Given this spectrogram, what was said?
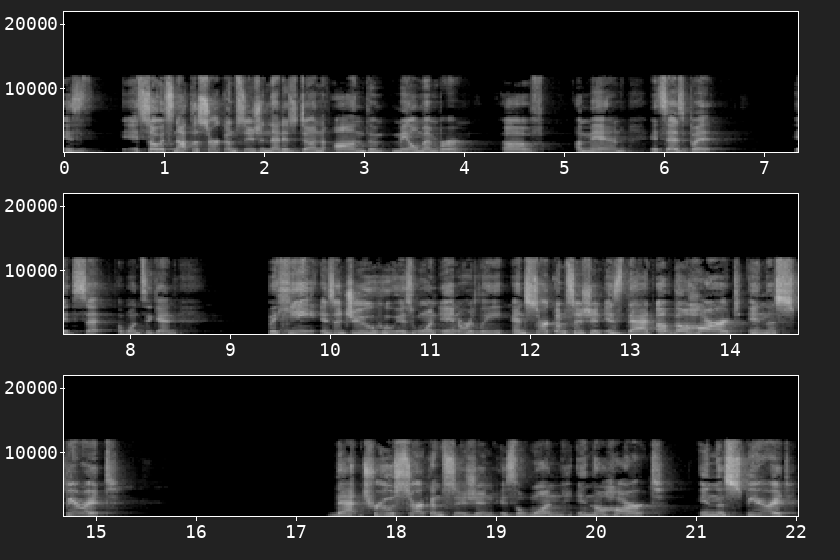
is so it's not the circumcision that is done on the male member of a man. It says, but it said once again, but he is a Jew who is one inwardly, and circumcision is that of the heart in the spirit. That true circumcision is the one in the heart, in the spirit,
